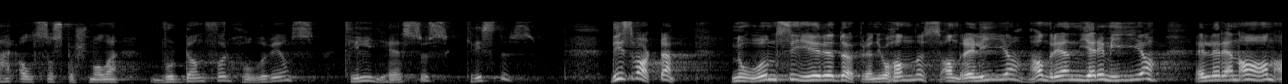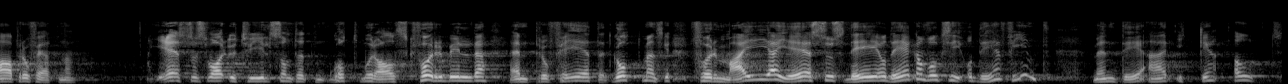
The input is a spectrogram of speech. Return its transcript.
er altså spørsmålet hvordan forholder vi oss til Jesus Kristus? De svarte. Noen sier døperen Johannes, andre Elia, andre en Jeremia eller en annen av profetene. Jesus var utvilsomt et godt moralsk forbilde, en profet, et godt menneske. For meg er Jesus det og det, kan folk si. Og det er fint, men det er ikke alt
